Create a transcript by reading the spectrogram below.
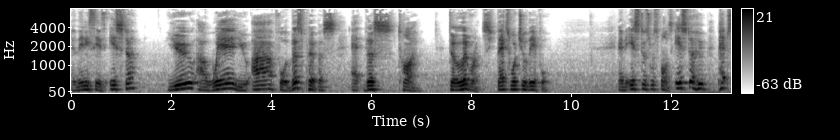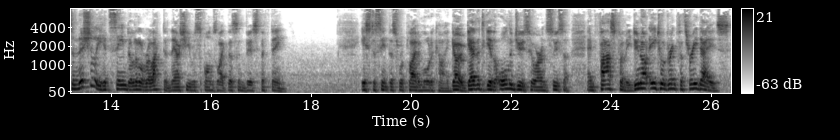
And then he says, Esther, you are where you are for this purpose at this time. Deliverance. That's what you're there for. And Esther's response. Esther, who perhaps initially had seemed a little reluctant, now she responds like this in verse 15. Esther sent this reply to Mordecai Go, gather together all the Jews who are in Susa and fast for me. Do not eat or drink for three days,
